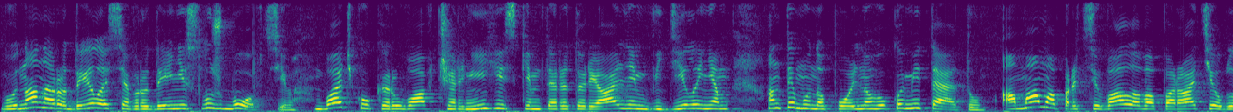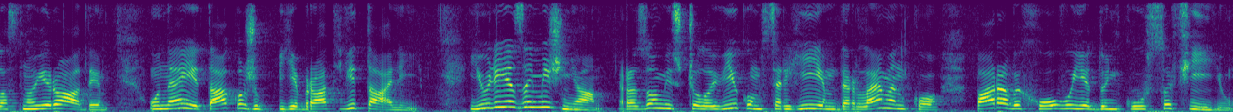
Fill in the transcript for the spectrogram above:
Вона народилася в родині службовців. Батько керував Чернігівським територіальним відділенням антимонопольного комітету, а мама працювала в апараті обласної ради. У неї також є брат Віталій. Юлія заміжня. Разом із чоловіком Сергієм Дерлеменко пара виховує доньку Софію.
